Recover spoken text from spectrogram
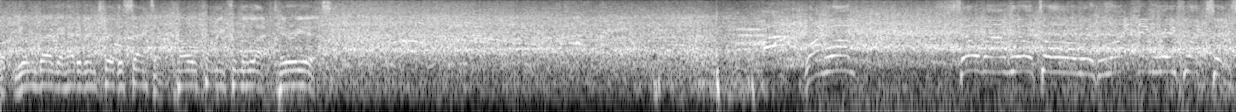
Ljungberg ahead of him through the centre. Cole coming from the left. Here he is. 1-1. Sylvain Wiltord with lightning reflexes.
